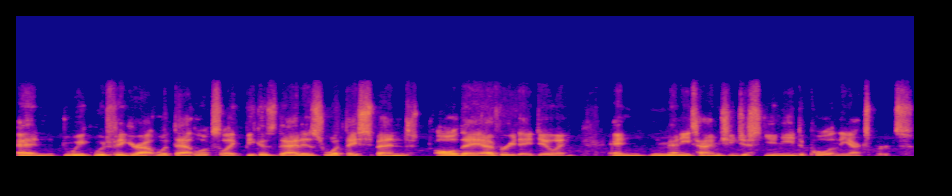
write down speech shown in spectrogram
and we would figure out what that looks like because that is what they spend all day every day doing. And many times you just you need to pull in the experts.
